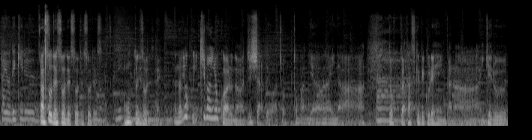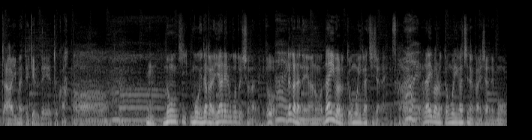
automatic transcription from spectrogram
対応できる、あそうですそうですそうですそうです。そうですかね。本当にそうですね。あのよく一番よくあるのは自社ではちょっと間に合わないな。どっか助けてくれへんかな。いける。あ今やったらいけるで。とか。うん、納期もうだからやれること一緒なんだけど、はい。だからねあのライバルって思いがちじゃないですか、はい。ライバルって思いがちな会社でも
